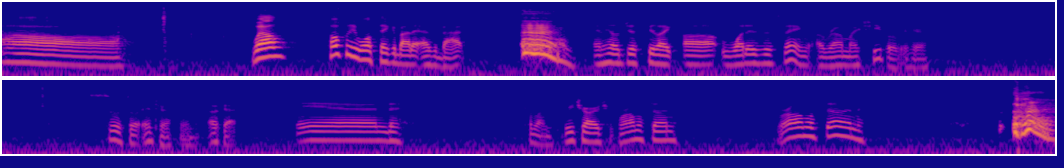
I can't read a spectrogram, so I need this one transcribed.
Oh. Well, hopefully he won't think about it as a bat. and he'll just be like, uh, what is this thing around my sheep over here? So, so interesting. Okay. And... Come on, recharge. We're almost done. We're almost done.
